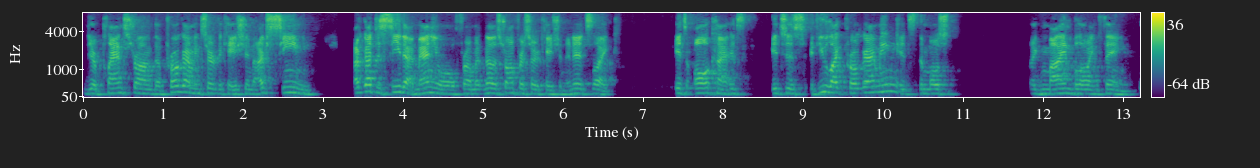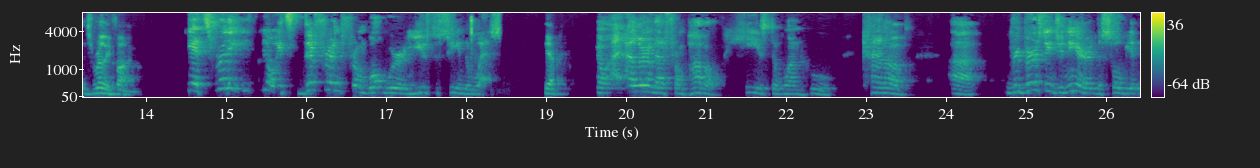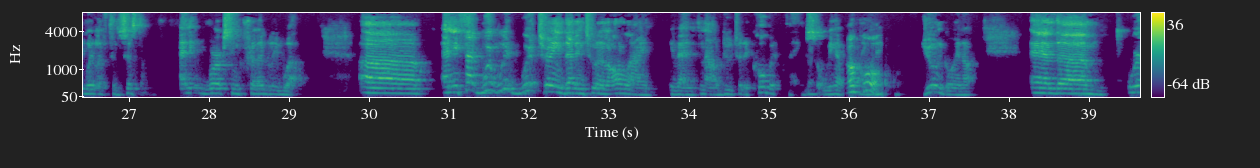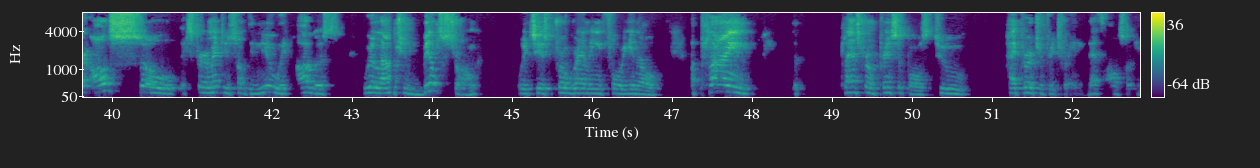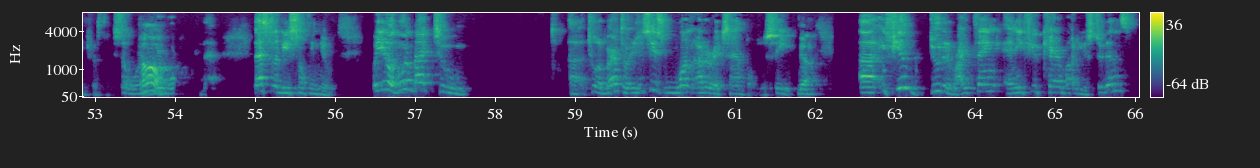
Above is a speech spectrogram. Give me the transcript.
your plan Strong, the programming certification, I've seen, I've got to see that manual from another Strong First certification, and it's like, it's all kind. It's it's just if you like programming, it's the most like mind blowing thing. It's really fun. Yeah, it's really you know it's different from what we're used to see in the West. Yeah. You know, I, I learned that from Pavel. He's the one who kind of uh, reverse engineered the Soviet weightlifting system, and it works incredibly well. Uh, and in fact, we're, we're, we're turning that into an online event now due to the COVID thing. So we have oh, cool. June going up. And um, we're also experimenting something new in August. We're launching Build Strong, which is programming for, you know, applying the Plan Strong principles to hypertrophy training. That's also interesting. So we're, oh. we're working on that. That's going to be something new. But, you know, going back to uh, to Alberto, this is one other example. You see, yeah. Uh, if you do the right thing and if you care about your students,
